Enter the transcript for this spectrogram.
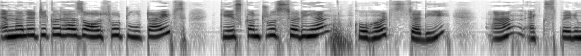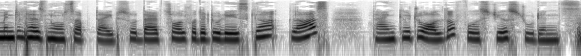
analytical has also two types case control study and cohort study and experimental has no subtypes so that's all for the today's cl class. Thank you to all the first year students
